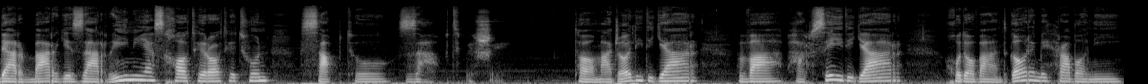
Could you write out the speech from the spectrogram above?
در برگ زرینی از خاطراتتون ثبت و ضبط بشه. تا مجالی دیگر و پرسه دیگر خداوندگار مهربانی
